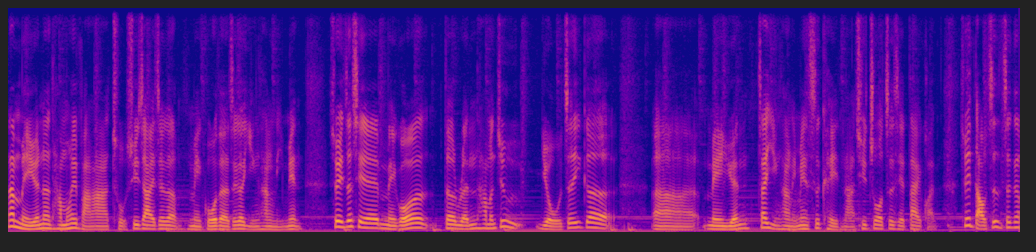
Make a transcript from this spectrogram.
那美元呢，他们会把它储蓄在这个美国的这个银行里面，所以这些美国的人他们就有这一个呃美元在银行里面是可以拿去做这些贷款，所以导致这个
